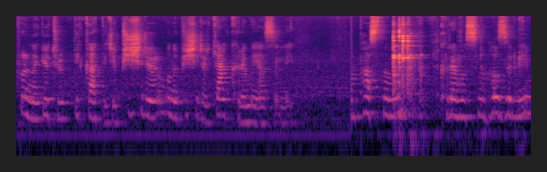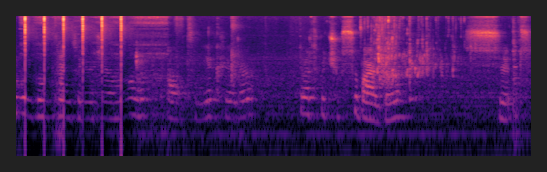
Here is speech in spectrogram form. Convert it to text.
Fırına götürüp dikkatlice pişiriyorum. Bunu pişirirken kremayı hazırlayayım. Pastamın kremasını hazırlayayım. Uygun tencere ocağıma alıp altını yakıyorum. 4,5 su bardağı süt.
